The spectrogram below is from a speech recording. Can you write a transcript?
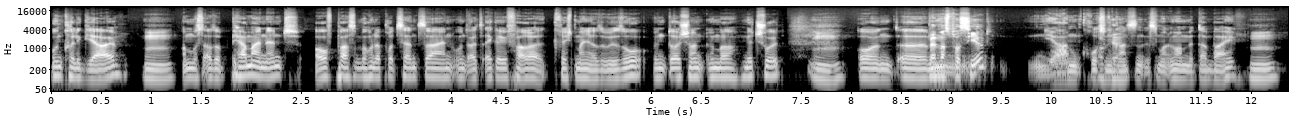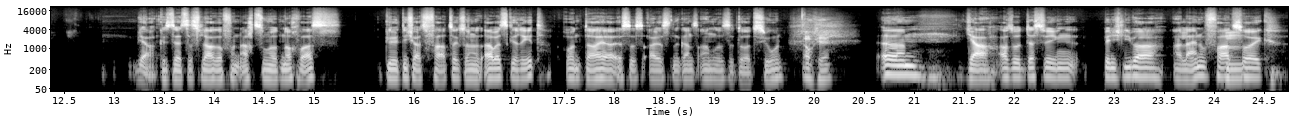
unkollegial. Mhm. Man muss also permanent aufpassen, bei 100 Prozent sein und als LKW-Fahrer kriegt man ja sowieso in Deutschland immer Mitschuld. Mhm. Und ähm, Wenn was passiert? Ja, im Großen und Okay. Ganzen ist man immer mit dabei. Mhm. Ja, Gesetzeslage von 1800 noch was gilt nicht als Fahrzeug, sondern als Arbeitsgerät und daher ist es alles eine ganz andere Situation. Okay. Ähm, ja, also deswegen bin ich lieber alleine im Fahrzeug, Mhm.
